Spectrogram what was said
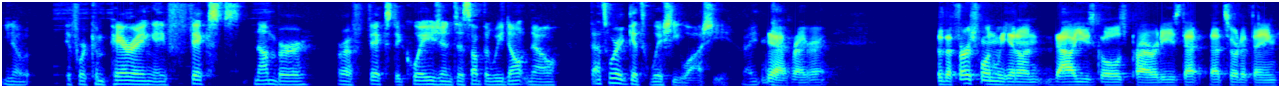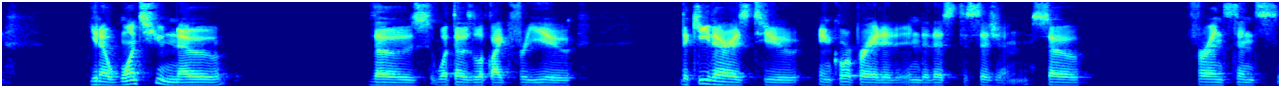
you know, if we're comparing a fixed number or a fixed equation to something we don't know, that's where it gets wishy washy, right? Yeah, right, right. So the first one we hit on values, goals, priorities, that that sort of thing. You know, once you know those what those look like for you, the key there is to incorporate it into this decision. So for instance,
